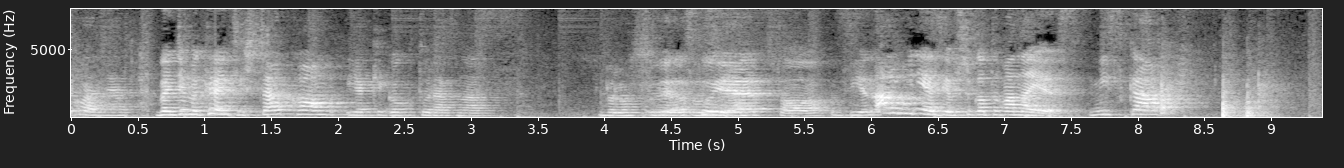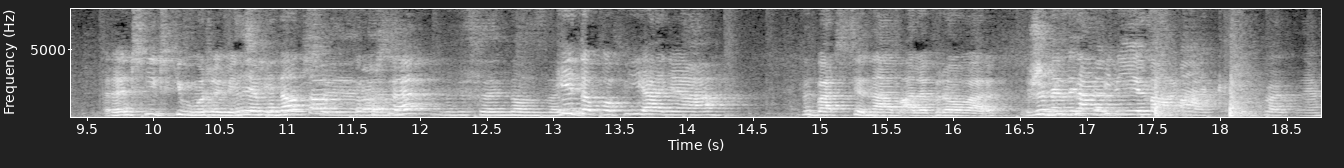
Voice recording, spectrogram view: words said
Dokładnie. Będziemy kręcić czałką, jakiego która z nas Wylosuje. wylosuje, to zje. No albo nie zje, przygotowana jest miska, ręczniczki możemy mieć, Ja no to jeden. proszę. Będę sobie nos. I do popijania, wybaczcie nam, ale browar, żeby zabić smak. smak. Dokładnie.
